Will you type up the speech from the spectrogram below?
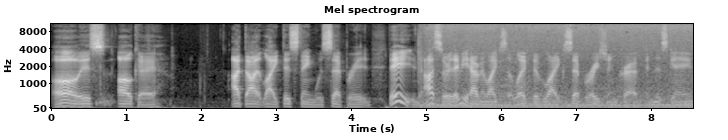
Oh, it's okay. I thought like this thing was separate. They, I swear, they be having like selective like separation crap in this game.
